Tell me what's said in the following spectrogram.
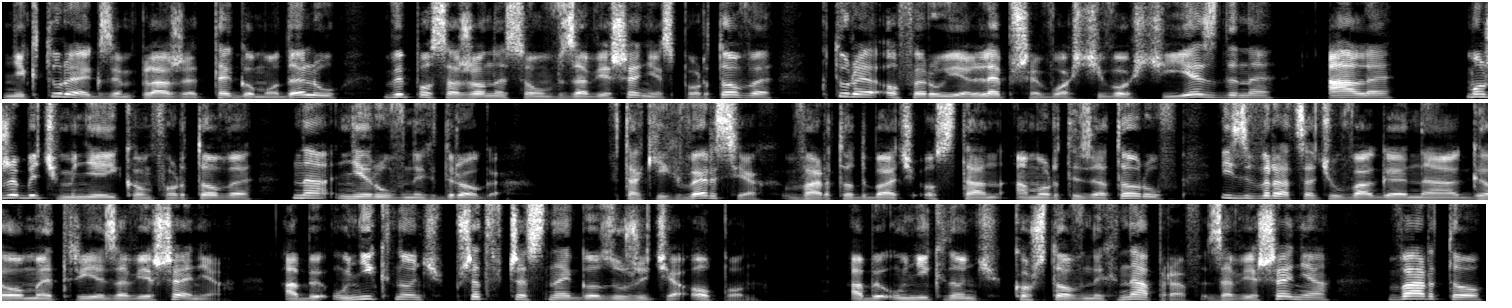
Niektóre egzemplarze tego modelu wyposażone są w zawieszenie sportowe, które oferuje lepsze właściwości jezdne, ale może być mniej komfortowe na nierównych drogach. W takich wersjach warto dbać o stan amortyzatorów i zwracać uwagę na geometrię zawieszenia, aby uniknąć przedwczesnego zużycia opon. Aby uniknąć kosztownych napraw zawieszenia, warto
